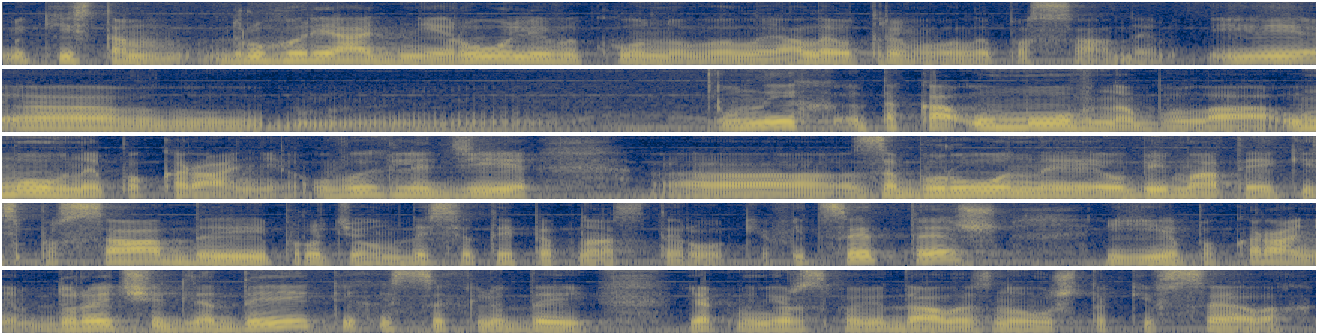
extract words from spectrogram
Е, якісь там другорядні ролі виконували, але отримували посади. І е, у них така умовна була, умовне покарання у вигляді е, заборони обіймати якісь посади протягом 10-15 років. І це теж є покаранням. До речі, для деяких із цих людей, як мені розповідали, знову ж таки в селах.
